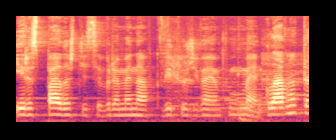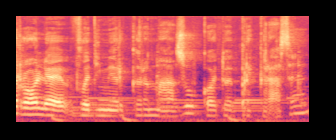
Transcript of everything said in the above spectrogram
и разпадащи се времена, в каквито живеем в момента. Главната роля е Владимир Карамазов, който е прекрасен,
